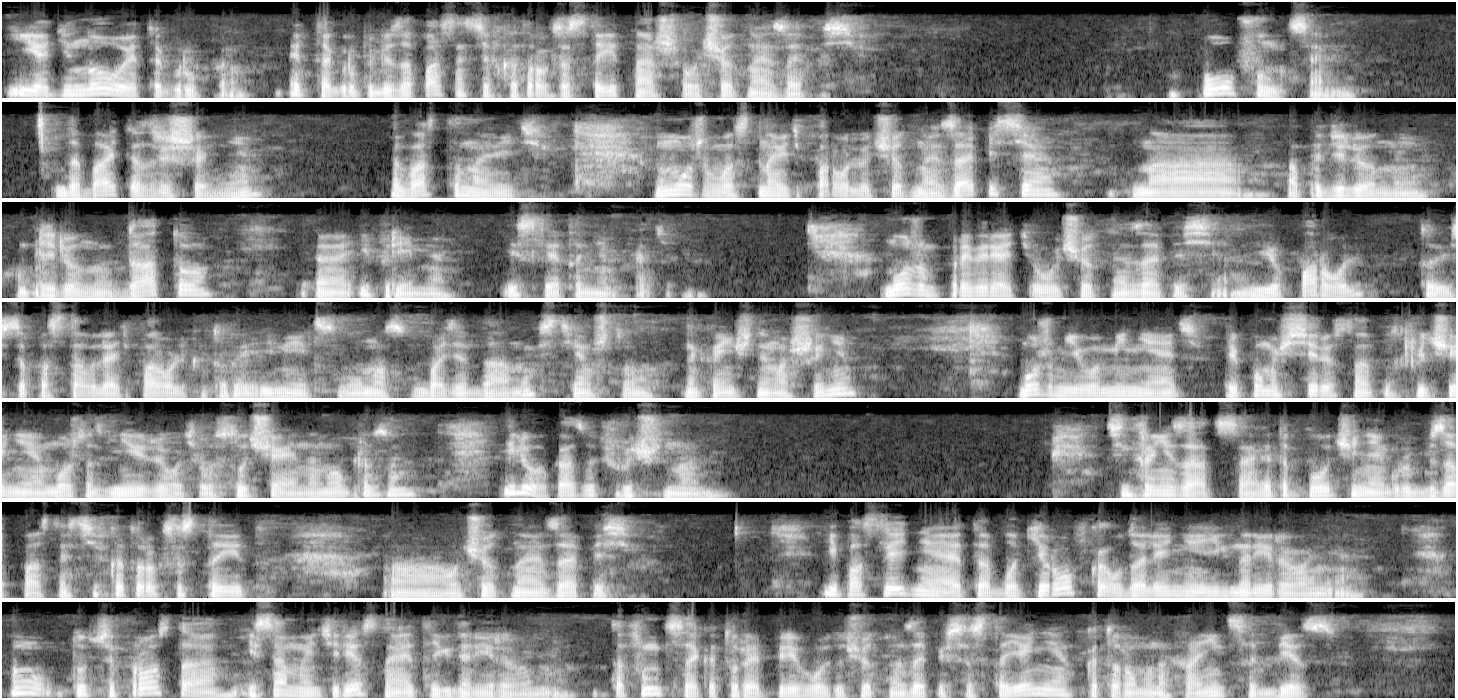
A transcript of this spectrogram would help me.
И один новый – это группа. Это группа безопасности, в которых состоит наша учетная запись. По функциям. Добавить разрешение. Восстановить. Мы можем восстановить пароль учетной записи на определенную, определенную дату э, и время, если это необходимо. Можем проверять у учетной записи ее пароль, то есть сопоставлять пароль, который имеется у нас в базе данных, с тем, что на конечной машине. Можем его менять. При помощи сервисного подключения можно сгенерировать его случайным образом или указывать вручную. Синхронизация – это получение групп безопасности, в которых состоит а, учетная запись. И последнее – это блокировка, удаление и игнорирование. Ну, тут все просто, и самое интересное – это игнорирование. Это функция, которая переводит учетную запись в состояние, в котором она хранится без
